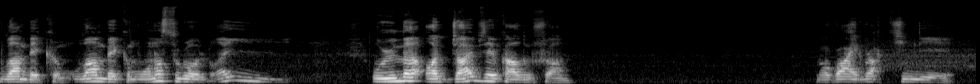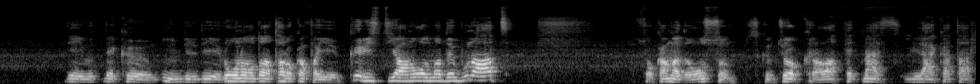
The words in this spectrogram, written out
Ulan Beckham. Ulan Beckham. O nasıl gol? Ay. Oyunda acayip zevk aldım şu an. Maguire bıraktı şimdi. David Beckham indirdi. Ronaldo atar o kafayı. Cristiano olmadı. Bunu at. Sokamadı olsun. Sıkıntı yok. Kral affetmez. İlla katar.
